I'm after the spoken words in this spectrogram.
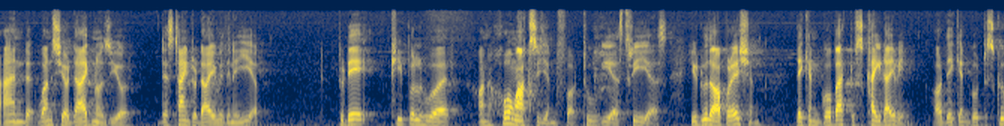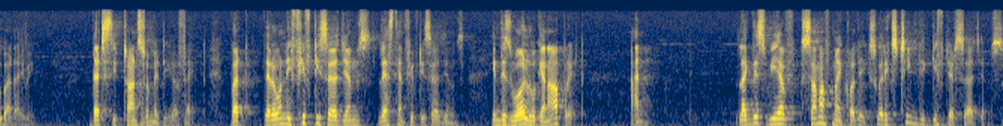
And once you're diagnosed, you're destined to die within a year. Today, people who are on home oxygen for two years, three years, you do the operation, they can go back to skydiving or they can go to scuba diving. That's the transformative effect. But there are only 50 surgeons, less than 50 surgeons in this world who can operate. And like this, we have some of my colleagues who are extremely gifted surgeons.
